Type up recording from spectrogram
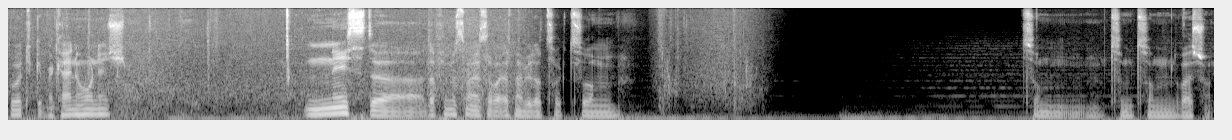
Gut, gib mir keinen Honig. Nächste. Dafür müssen wir jetzt aber erstmal wieder zurück zum... Zum... Zum... Zum... Du weißt schon.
